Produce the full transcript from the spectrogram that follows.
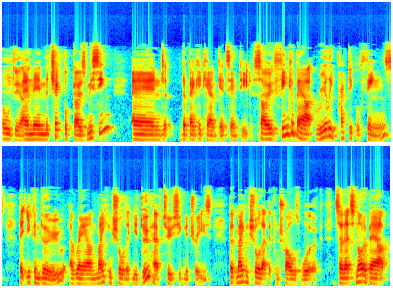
Oh dear. And then the checkbook goes missing and the bank account gets emptied. So think about really practical things that you can do around making sure that you do have two signatories, but making sure that the controls work. So that's not about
